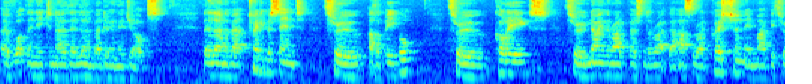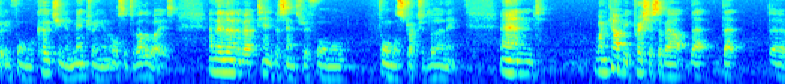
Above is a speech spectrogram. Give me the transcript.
of what they need to know, they learn by doing their jobs. They learn about 20% through other people, through colleagues, through knowing the right person to right, ask the right question. It might be through informal coaching and mentoring and all sorts of other ways. And they learn about 10% through formal, formal structured learning. And one can't be precious about that, that uh,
